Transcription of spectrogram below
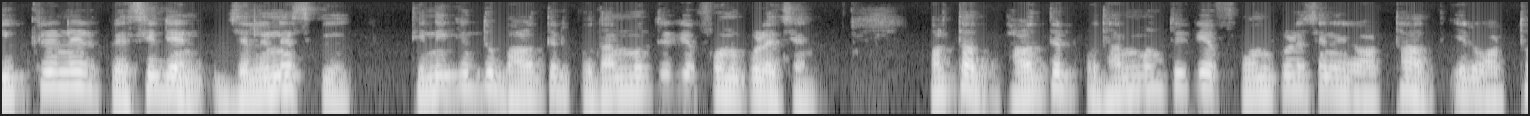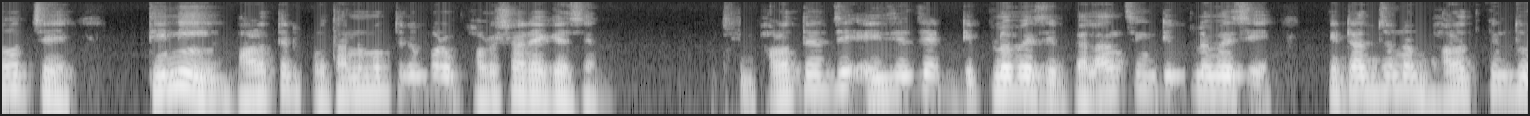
ইউক্রেনের প্রেসিডেন্ট জেলেনেস্কি তিনি কিন্তু ভারতের প্রধানমন্ত্রীকে ফোন করেছেন। অর্থাৎ ভারতের প্রধানমন্ত্রীকে ফোন করেছেন এর অর্থাৎ, এর অর্থ হচ্ছে, তিনি ভারতের প্রধানমন্ত্রীর উপর ভরসা রেখেছেন। ভারতের যে এই যে যে ডিপ্লোমেসি ব্যালান্সিং ডিপ্লোমেসি এটার জন্য ভারত কিন্তু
